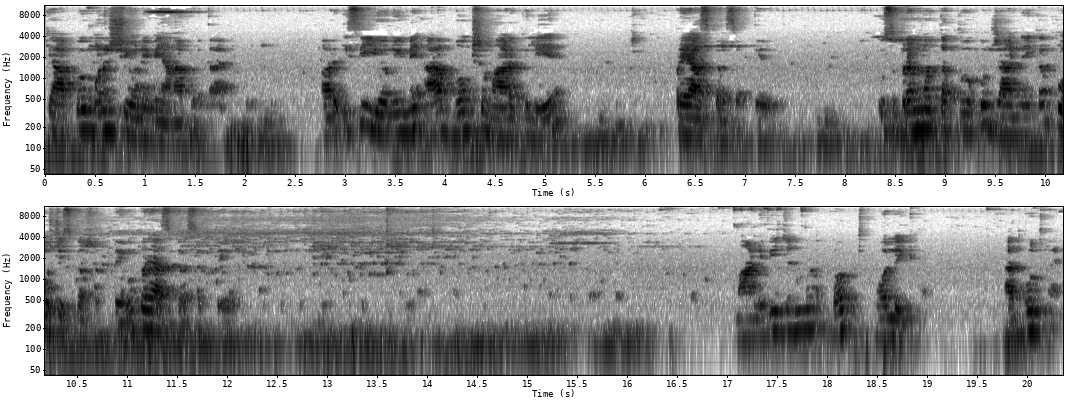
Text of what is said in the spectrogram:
कि आपको मनुष्य योनि में आना पड़ता है। और इसी योनि में आप मोक्ष मार्ग के लिए प्रयास कर सकते हो। उस ब्रह्म तत्व को जानने का कोशिश कर सकते हो, प्रयास कर सकते हो। मानवीय जन्म बहुत मौलिक है, अद्भुत है।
